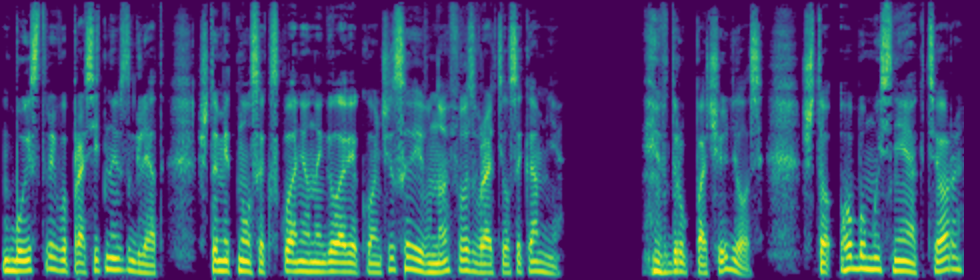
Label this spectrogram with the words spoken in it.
быстрый вопросительный взгляд, что метнулся к склоненной голове кончиса и вновь возвратился ко мне. И вдруг почудилось, что оба мы с ней актеры,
